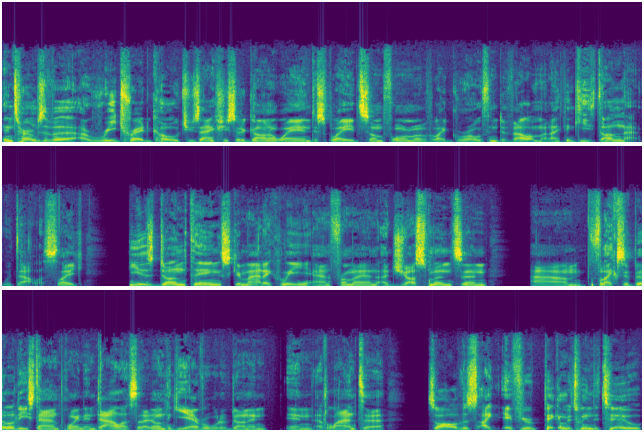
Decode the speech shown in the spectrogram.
in terms of a, a retread coach who's actually sort of gone away and displayed some form of like growth and development, I think he's done that with Dallas. Like he has done things schematically and from an adjustments and um, flexibility standpoint in Dallas that I don't think he ever would have done in, in Atlanta. So all of us, if you're picking between the two,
